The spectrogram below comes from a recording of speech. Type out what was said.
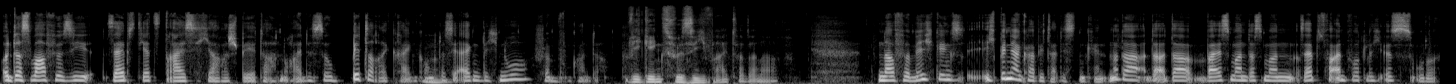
Und das war für sie selbst jetzt 30 Jahre später noch eine so bittere Kränkung, mhm. dass sie eigentlich nur schimpfen konnte. Wie ging es für Sie weiter danach? Na, für mich ging es, ich bin ja ein Kapitalistenkind. Ne? Da, da, da weiß man, dass man selbstverantwortlich ist oder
